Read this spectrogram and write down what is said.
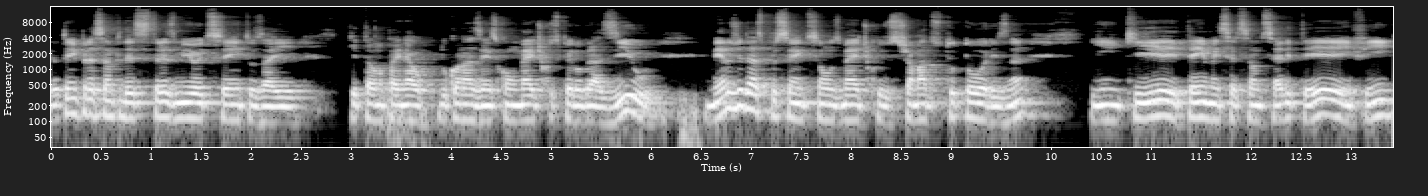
eu tenho a impressão que desses 3.800 aí que estão no painel do Conasense como médicos pelo Brasil, menos de 10% são os médicos chamados tutores, né? em que tem uma inserção de CLT, enfim,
